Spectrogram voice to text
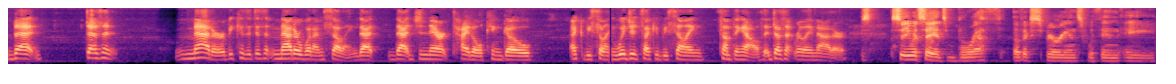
that doesn't matter because it doesn't matter what I'm selling. That that generic title can go. I could be selling widgets. I could be selling something else. It doesn't really matter. So you would say it's breadth of experience within a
